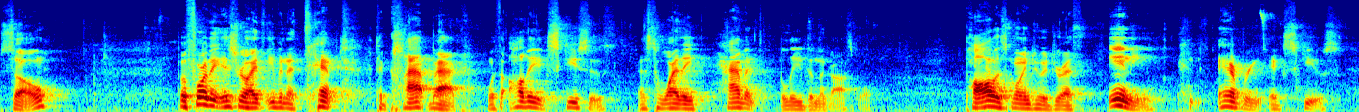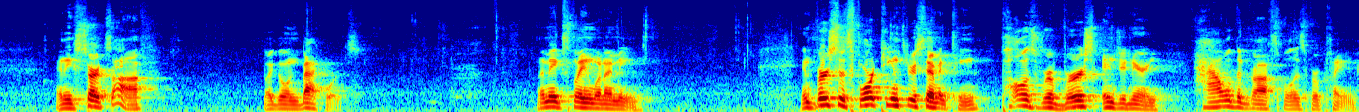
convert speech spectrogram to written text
So, before the Israelites even attempt to clap back with all the excuses as to why they haven't believed in the gospel, Paul is going to address any and every excuse. And he starts off by going backwards. Let me explain what I mean. In verses 14 through 17, Paul is reverse engineering how the gospel is proclaimed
